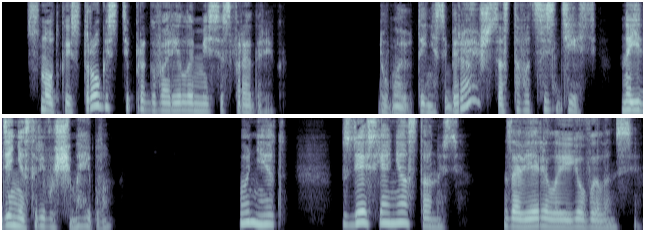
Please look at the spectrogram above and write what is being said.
— с ноткой строгости проговорила миссис Фредерик. «Думаю, ты не собираешься оставаться здесь, наедине с ревущим Эйблом?» «О нет, здесь я не останусь», — заверила ее Вэланси.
